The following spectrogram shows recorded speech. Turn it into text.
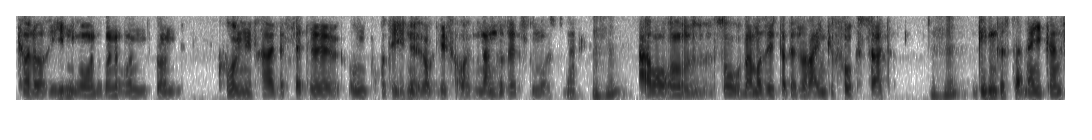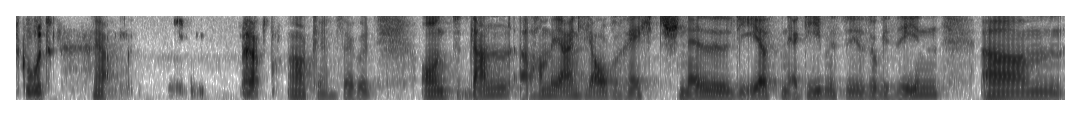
Kalorien und, und, und, und Kohlenhydrate, Fette und Proteine irgendwie auseinandersetzen musste. Mhm. Aber so, wenn man sich da ein bisschen reingefuchst hat, mhm. ging das dann eigentlich ganz gut. Ja. Ja. Okay, sehr gut. Und dann haben wir ja eigentlich auch recht schnell die ersten Ergebnisse so gesehen. Ähm,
